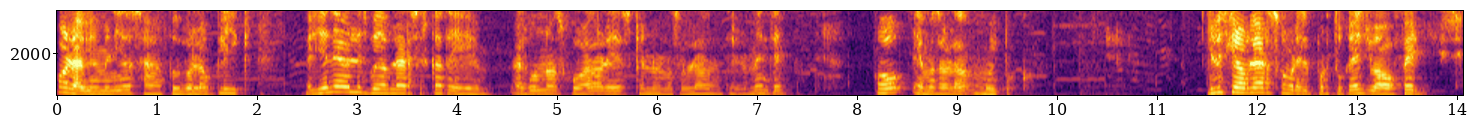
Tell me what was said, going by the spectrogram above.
Hola, bienvenidos a Fútbol Low Click. El día de hoy les voy a hablar acerca de algunos jugadores que no hemos hablado anteriormente o hemos hablado muy poco. Yo les quiero hablar sobre el portugués Joao Félix,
